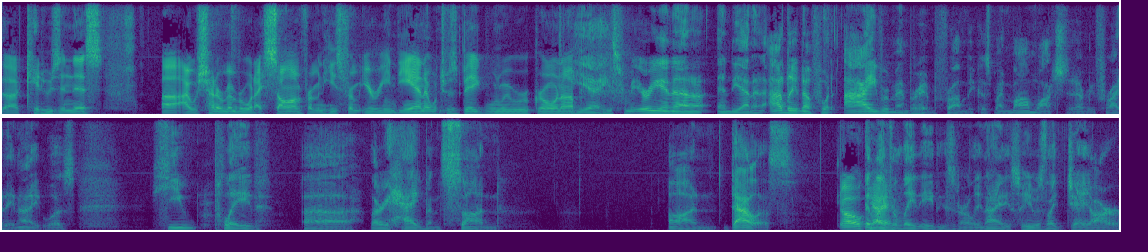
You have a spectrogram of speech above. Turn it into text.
uh, kid who's in this, uh, I was trying to remember what I saw him from, and he's from Eerie, Indiana, which was big when we were growing up. Yeah, he's from Eerie, Indiana, Indiana. And oddly enough, what I remember him from, because my mom watched it every Friday night, was he played uh, Larry Hagman's son on Dallas Oh, okay. in like the late '80s and early '90s. So he was like Jr.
